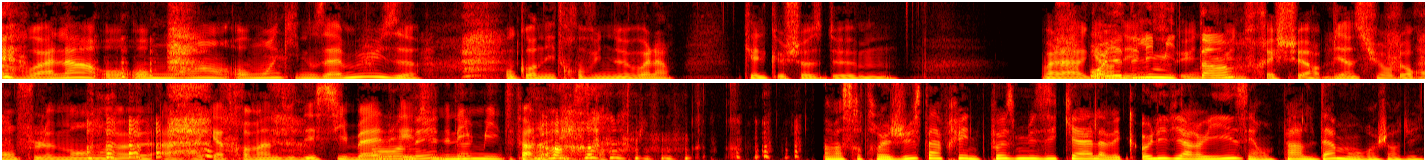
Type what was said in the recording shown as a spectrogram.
Voilà, au, au moins, au moins qu'ils nous amusent. Ou qu'on y trouve une, voilà, quelque chose de. Voilà, Bon, il y a garder des limites, une, hein. une fraîcheur, bien sûr. Le ronflement euh, à, à 90 décibels On est, est une limite, par exemple. On va se retrouver juste après une pause musicale avec Olivia Ruiz et on parle d'amour aujourd'hui.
